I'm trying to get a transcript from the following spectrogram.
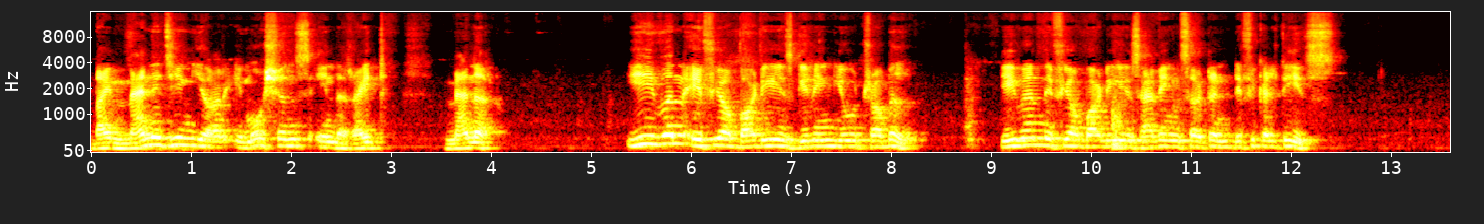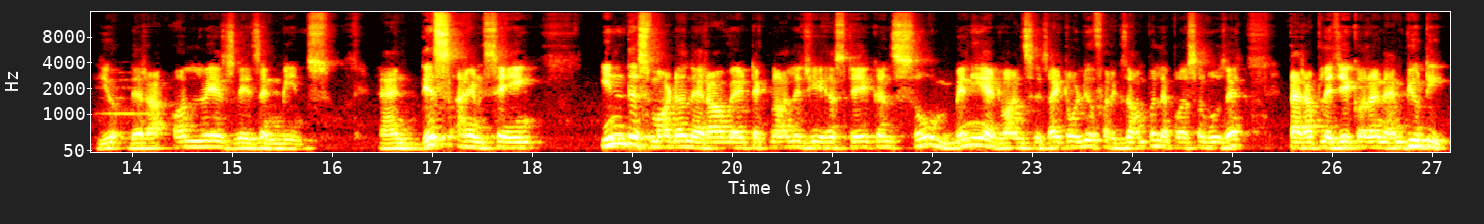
by managing your emotions in the right manner, even if your body is giving you trouble, even if your body is having certain difficulties, you, there are always ways and means. And this I am saying in this modern era where technology has taken so many advances. I told you, for example, a person who's a paraplegic or an amputee,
